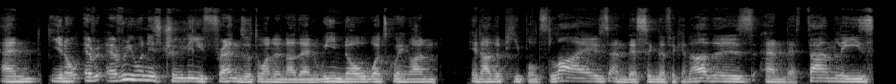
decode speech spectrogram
And, you know, every, everyone is truly friends with one another and we know what's going on in other people's lives and their significant others and their families.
